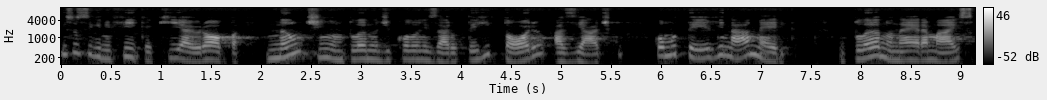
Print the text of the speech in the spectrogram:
Isso significa que a Europa não tinha um plano de colonizar o território asiático como teve na América. O plano né, era mais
